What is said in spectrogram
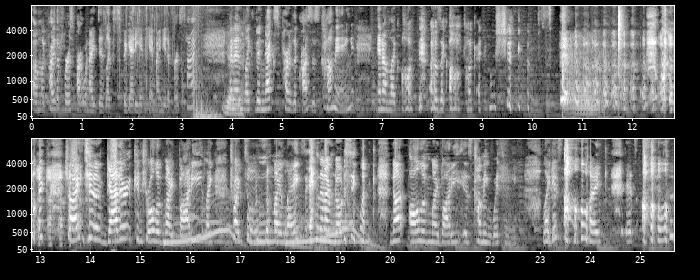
um like probably the first part when I did like spaghetti and hit my knee the first time, Yeah, and then yeah. like the next part of the cross is coming, and I'm like, oh, I was like, oh fuck, I think I'm shitting. I'm like trying to gather control of my body, like trying to move my legs, and then I'm noticing like not all of my body is coming with me. Like it's all like it's all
